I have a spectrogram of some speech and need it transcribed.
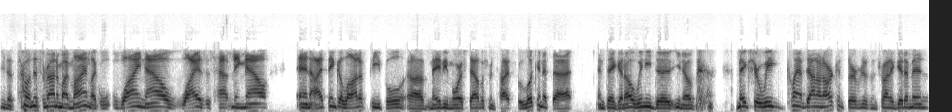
you know, throwing this around in my mind. Like, why now? Why is this happening now? And I think a lot of people, uh, maybe more establishment types, were looking at that and thinking, oh, we need to, you know, make sure we clamp down on our conservatives and try to get them in,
